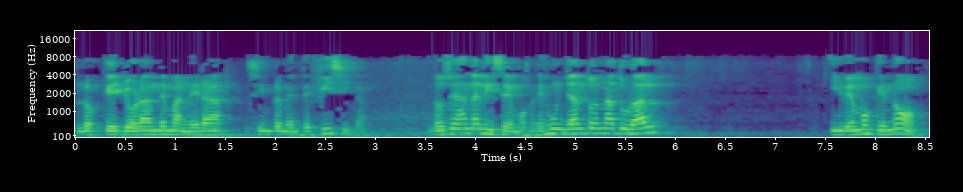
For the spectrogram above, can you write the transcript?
los que lloran de manera simplemente física. Entonces analicemos, ¿es un llanto natural? Y vemos que no,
